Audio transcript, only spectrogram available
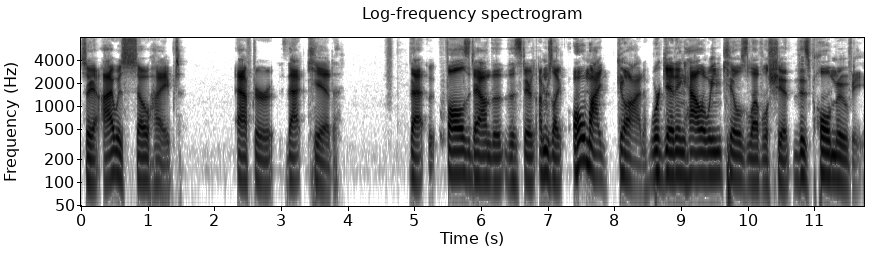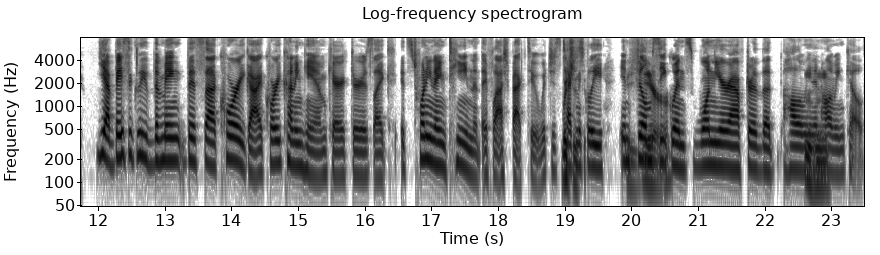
So yeah, I was so hyped after that kid that falls down the, the stairs. I'm just like, oh my god, we're getting Halloween kills level shit this whole movie. yeah basically the main this uh corey guy corey cunningham character is like it's 2019 that they flash back to which is Which is technically in film year. sequence one year after the halloween and Mhm. halloween kills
